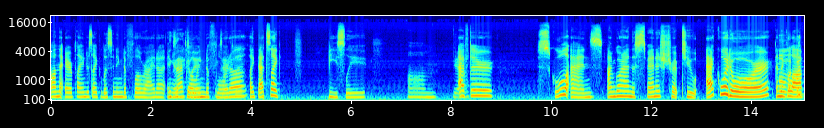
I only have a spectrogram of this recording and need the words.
on the airplane just like listening to Flo Rida and Exactly. you're going to Florida. Exactly. Like that's like beastly. Um Yeah. after school ends, I'm going on the Spanish trip to Ecuador and Oh the my- with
